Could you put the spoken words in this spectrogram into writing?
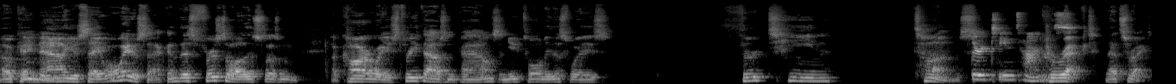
Okay, mm-hmm. now you say, well, wait a second. This first of all, this wasn't a car weighs three thousand pounds, and you told me this weighs thirteen tons. Thirteen tons. Correct. That's right.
